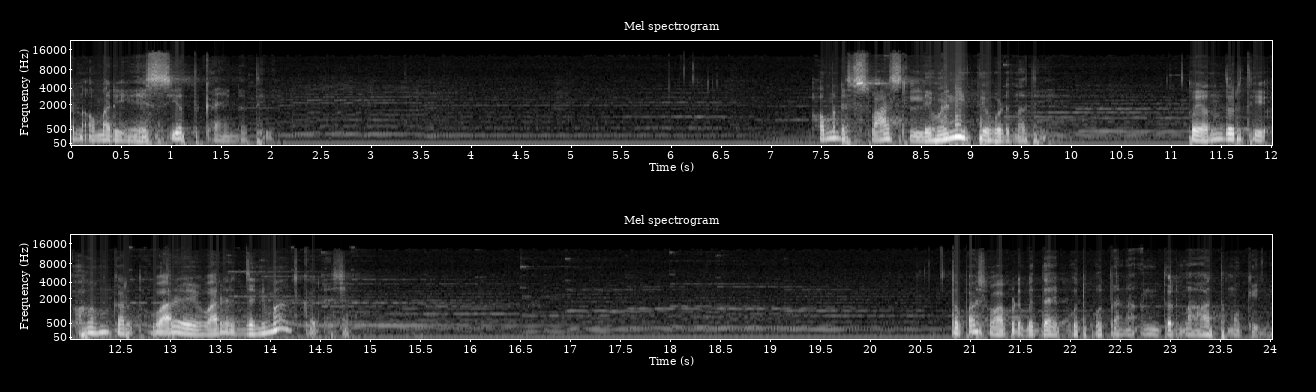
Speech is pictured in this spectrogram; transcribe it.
અને અમારી હેસિયત કાંઈ નથી. અમને શ્વાસ લેવાની તેવડ નથી તો એ અંદરથી અહંકાર તો વારે વારે જન્મા જ કરે છે. તો પાછું આપણે બધાએ પોતપોતાના અંતરમાં હાથ મૂકીને.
